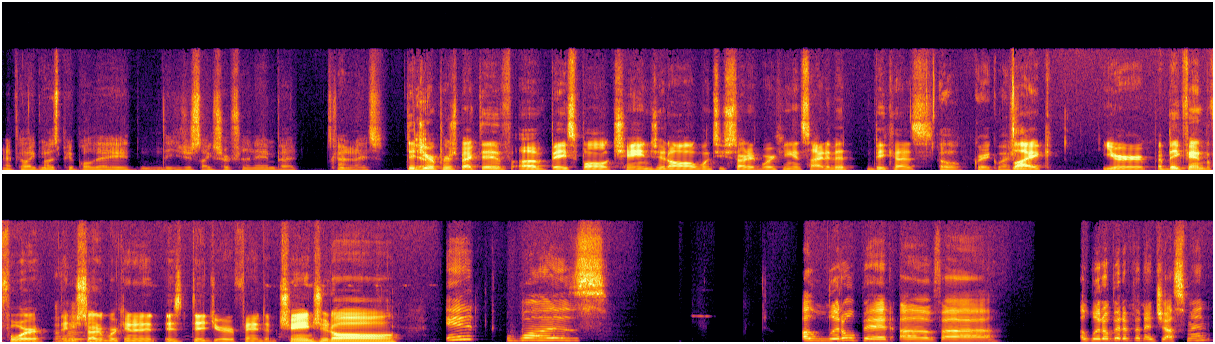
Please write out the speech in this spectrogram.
and I feel like most people they they just like search for the name, but it's kind of nice. Did Yeah. your perspective of baseball change at all once you started working inside of it? Because Oh, great question. like you're a big fan before, then you started working in it. Is did your fandom change at all? It was a little bit of uh, a little bit of an adjustment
